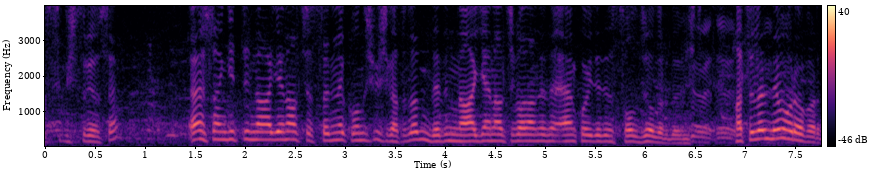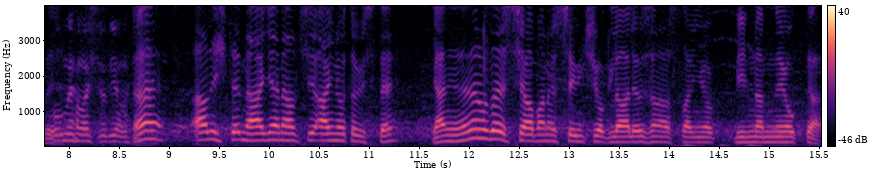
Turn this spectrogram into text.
sıkıştırıyorsun sen. En son gitti Nagihan Alçı seninle konuşmuştuk hatırladın mı? Dedim Nagihan Alçı falan dedim en koy dedim solcu olur demiştim. Evet, evet. Hatırladın değil mi o röportajı? Olmaya başladı yavaş. He? Al işte Nagihan Alçı aynı otobüste. Yani neden orada Şaban Özsevinç yok, Lale Özen Arslan yok, bilmem ne yok da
